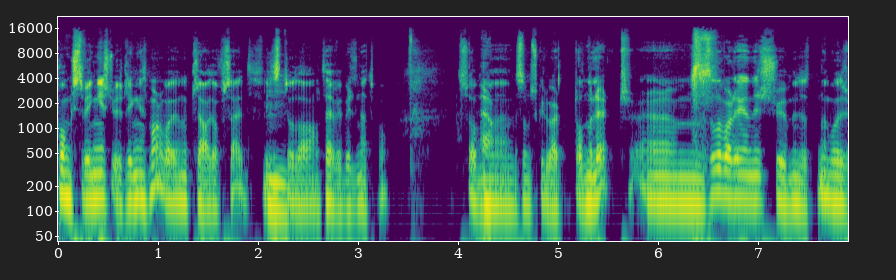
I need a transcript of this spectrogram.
Kongsvingers utligningsmål var jo en klar offside, viste jo da TV-bildene etterpå. Som, eh, som skulle vært annullert. Um, så da var det de sju minuttene hvor,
